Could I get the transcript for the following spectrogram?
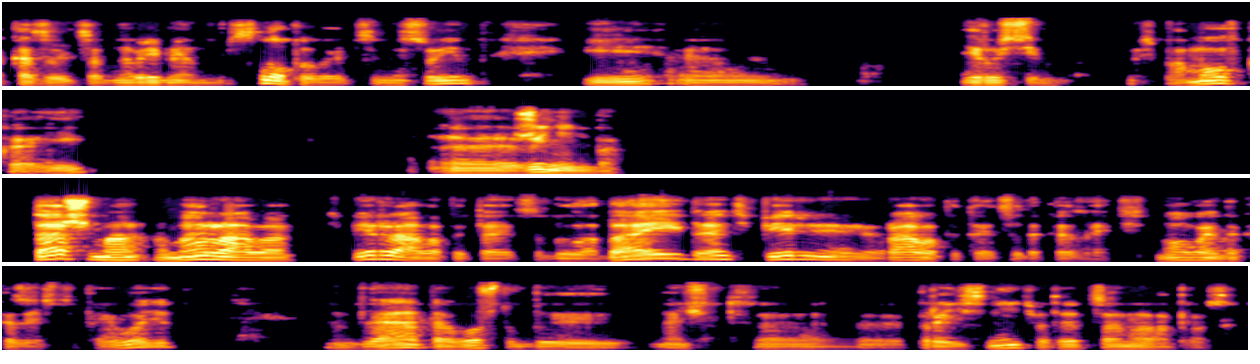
оказывается одновременно. Слопывается Несуин и э, Иерусим. То есть помолвка и э, женитьба. Ташма Амарава. Теперь Рава пытается было Бай, да, теперь Рава пытается доказать. Новое доказательство приводит для того, чтобы значит, э, прояснить вот этот самый вопрос.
